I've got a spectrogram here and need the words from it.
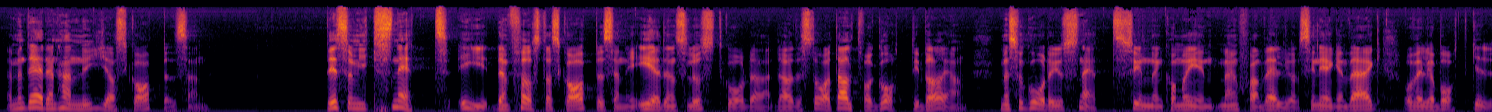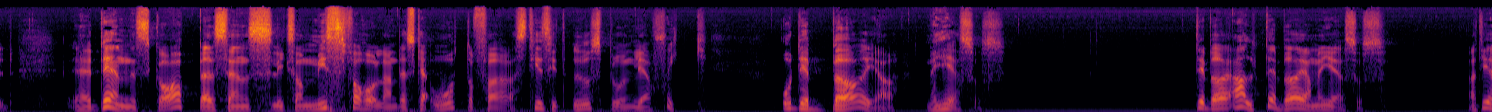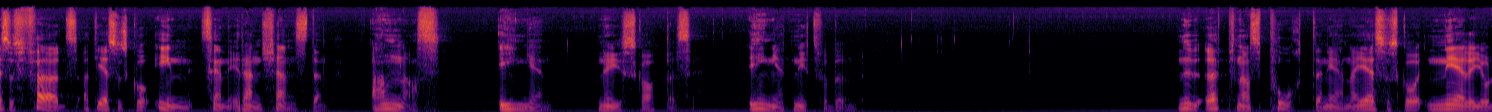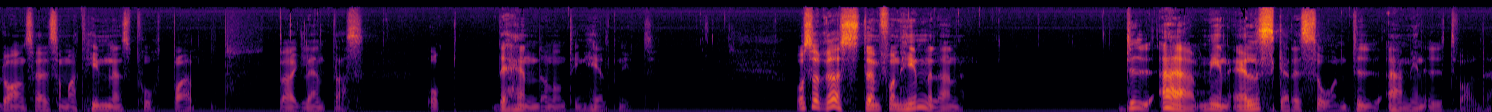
Men det är den här nya skapelsen. Det som gick snett i den första skapelsen i Edens lustgård, där det står att allt var gott i början. Men så går det ju snett. Synden kommer in, människan väljer sin egen väg och väljer bort Gud. Eh, den skapelsens liksom missförhållande ska återföras till sitt ursprungliga skick. Och det börjar med Jesus. Det bör, allt det börjar med Jesus. Att Jesus föds, att Jesus går in sen i den tjänsten. Annars ingen ny skapelse, inget nytt förbund. Nu öppnas porten igen. När Jesus går ner i Jordan så är det som att himlens port bara börjar gläntas. Och det händer någonting helt nytt. Och så rösten från himlen. Du är min älskade son, du är min utvalde.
